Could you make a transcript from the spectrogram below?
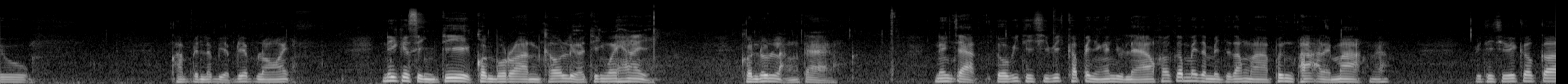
ดู ความเป็นระเบียบเรียบร้อย นี่คือสิ่งที่คนโบราณเขาเหลือทิ้งไว้ให้ คนรุ่นหลังแต่ เนื่องจากตัววิถีชีวิตเขาเป็นอย่างนั้นอยู่แล้วเขาก็ไม่จำเป็นจะต้องมาพึ่งพระอะไรมากนะ วิถีชีวิตเขาก็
